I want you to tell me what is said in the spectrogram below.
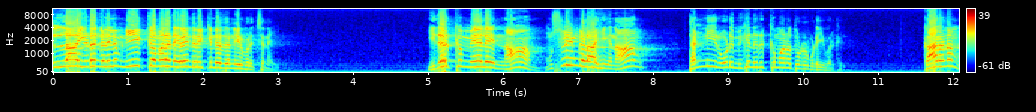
எல்லா இடங்களிலும் நீக்கமர நிறைந்திருக்கின்றது தண்ணீர் பிரச்சனை. இதற்கு மேலே நாம் முஸ்லிம்களாகிய நாம் தண்ணீரோடு மிக நெருக்கமான தொடர்புடையவர்கள். காரணம்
